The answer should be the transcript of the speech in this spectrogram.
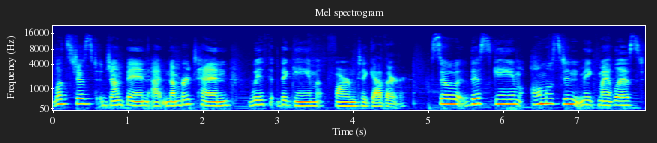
Let's just jump in at number 10 with the game Farm Together. So, this game almost didn't make my list,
